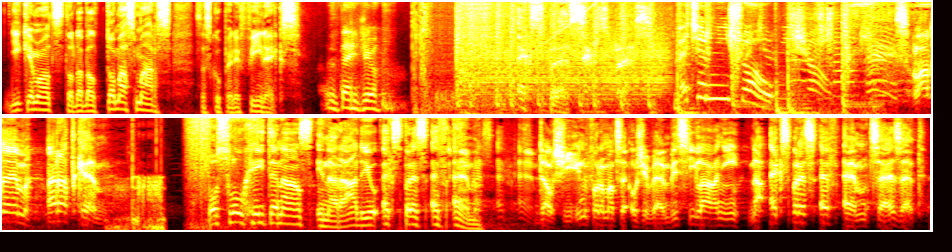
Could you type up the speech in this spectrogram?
Díky moc, tohle byl Thomas Mars ze skupiny Phoenix. thank you. Express. Express. Večerní show. S Vladem a Radkem. Poslouchejte nás i na rádiu Express FM. Další informace o živém vysílání na expressfm.cz.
